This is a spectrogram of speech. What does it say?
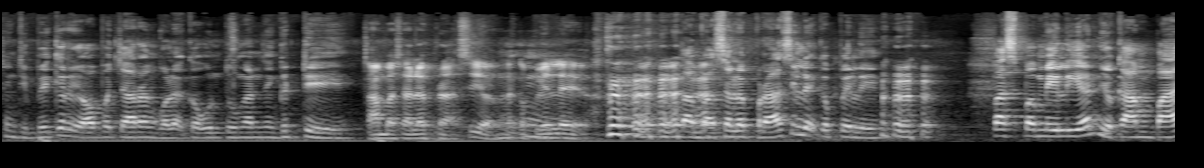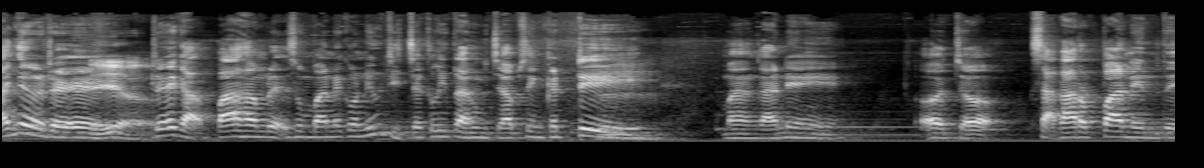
sing dipikir ya apa cara golek keuntungan yang gede. Tambah selebrasi ya, nggak kepilih ya. Tambah selebrasi lek kepilih. Pas pemilihan ya kampanye dek. Iya. Dek gak paham lek sumpane kon niku dicekli tanggung jawab sing gede. Hmm. Makane ojo sakarepan ente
